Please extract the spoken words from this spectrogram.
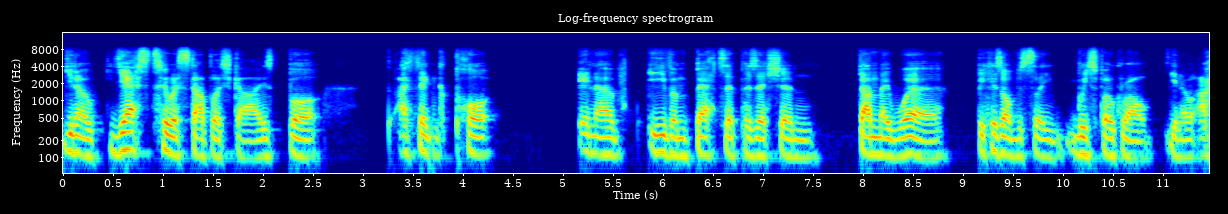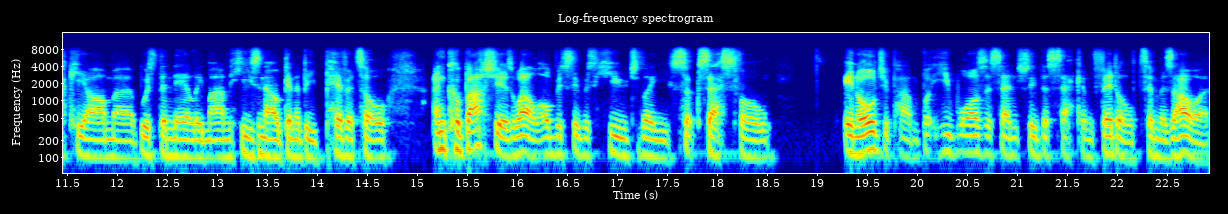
you know, yes, two established guys, but I think put in a even better position than they were because obviously we spoke about, you know, Akiyama was the nearly man. He's now going to be pivotal. And Kobashi as well, obviously was hugely successful in all Japan, but he was essentially the second fiddle to Misawa,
